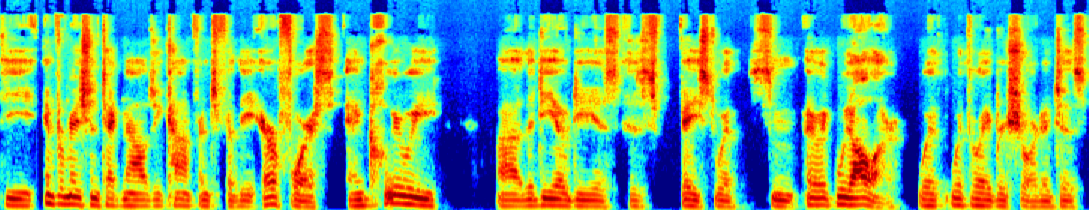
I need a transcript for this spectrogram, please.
the Information Technology Conference for the Air Force, and clearly uh, the DoD is is faced with some, like we all are, with with labor shortages.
